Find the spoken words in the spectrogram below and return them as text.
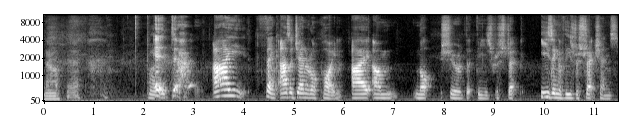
know. But It, I think, as a general point, I am not sure that these restrict easing of these restrictions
